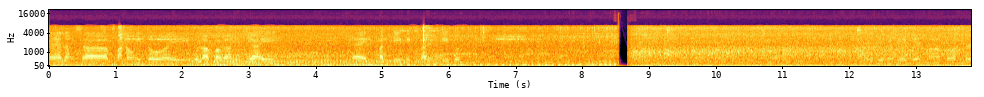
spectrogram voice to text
Kaya lang sa panahon ito ay wala pa ganong biyahe Dahil pandemic pa rin dito Binigyan mga counter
